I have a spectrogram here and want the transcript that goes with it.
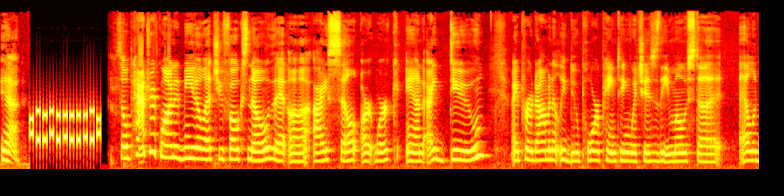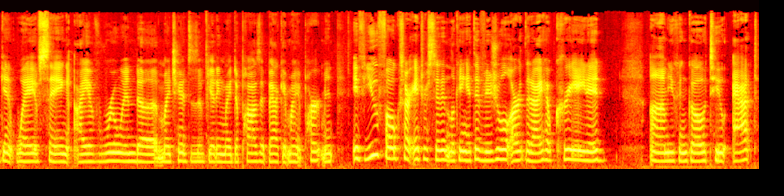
Yeah. So Patrick wanted me to let you folks know that uh, I sell artwork, and I do. I predominantly do pour painting, which is the most uh, elegant way of saying I have ruined uh, my chances of getting my deposit back at my apartment. If you folks are interested in looking at the visual art that I have created, um, you can go to at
